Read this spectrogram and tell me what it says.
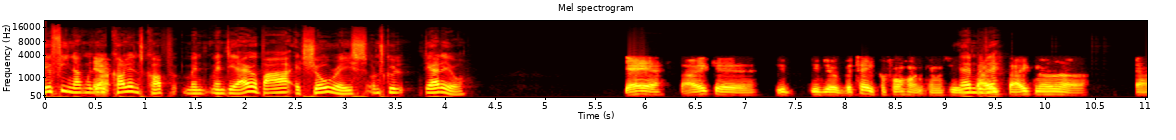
Det er fint nok med ja. Det Collins Cup, men, men det er jo bare et show race. Undskyld, det er det jo. Ja, ja. Der er jo ikke, øh, de, de bliver jo betalt på forhånd, kan man sige. Jamen, der, det er er ikke, der er ikke noget at... Ja.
